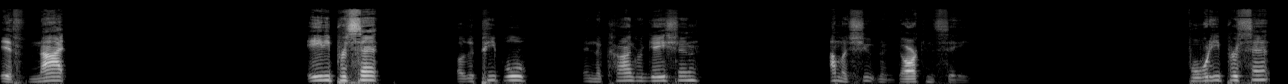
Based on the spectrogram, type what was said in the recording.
if not 80% of the people in the congregation, I'm going to shoot in the dark and say 40%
